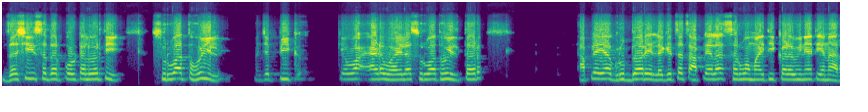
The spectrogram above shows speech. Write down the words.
जशी सदर पोर्टलवरती सुरुवात होईल म्हणजे पीक किंवा ऍड व्हायला सुरुवात होईल तर आपल्या या ग्रुपद्वारे लगेचच आपल्याला सर्व माहिती कळविण्यात येणार.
